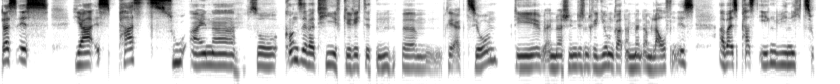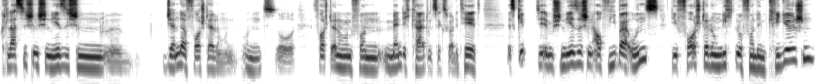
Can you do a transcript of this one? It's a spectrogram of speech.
Das ist, ja, es passt zu einer so konservativ gerichteten ähm, Reaktion, die in der chinesischen Regierung gerade am Moment am Laufen ist, aber es passt irgendwie nicht zu klassischen chinesischen äh, Gender-Vorstellungen und so Vorstellungen von Männlichkeit und Sexualität. Es gibt im Chinesischen auch wie bei uns die Vorstellung nicht nur von dem kriegerischen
